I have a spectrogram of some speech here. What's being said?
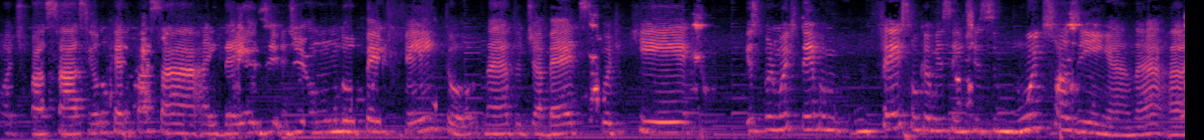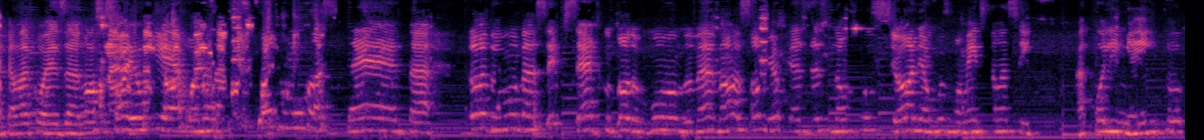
pode passar, assim, eu não quero passar a ideia de, de um mundo perfeito, né, do diabetes, porque isso por muito tempo fez com que eu me sentisse muito sozinha, né? Aquela coisa, nossa, só eu que erro, né? Todo mundo acerta, todo mundo é sempre certo com todo mundo, né? Nossa, só eu que às vezes não funciona em alguns momentos. Então, assim, acolhimento,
